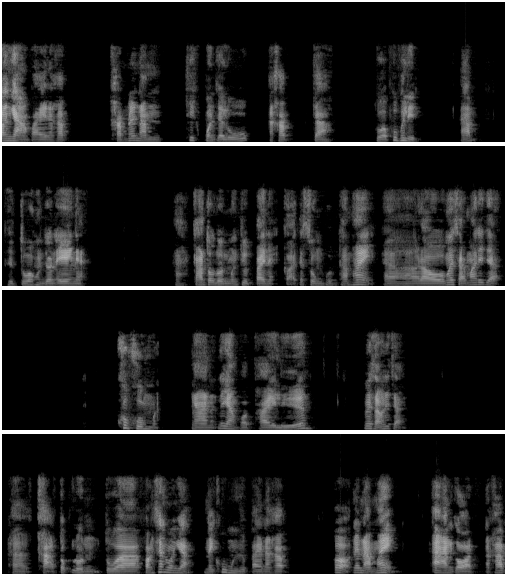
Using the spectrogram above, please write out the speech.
บางอย่างไปนะครับคำแนะนำที่ควรจะรู้นะครับ จากตัวผู้ผลิตนะครับ หรือตัวหุ่นยนต์เองเนี่ยการตกหล่นบางจุดไปเนี่ยก็อาจจะส่งผลทำให้เราไม่สามารถที่จะควบคุมงานได้อย่างปลอดภัยหรือ ไม่สามารถที่จะขาดตกหล่นตัวฟังก์ชันบางอย่างในคู่มือไปนะครับ ก็แนะนำให้อ่านก่อนนะครับ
